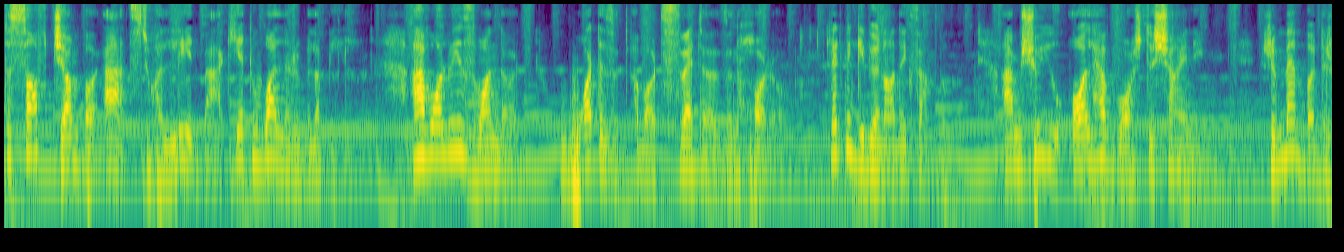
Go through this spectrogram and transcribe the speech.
The soft jumper adds to her laid-back yet vulnerable appeal. I've always wondered what is it about sweaters and horror? Let me give you another example. I'm sure you all have watched The Shining. Remember the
